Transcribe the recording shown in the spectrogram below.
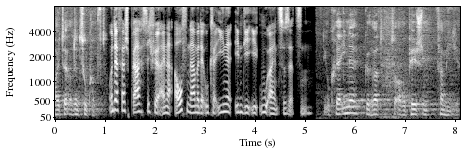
heute und in Zukunft. Und er versprach sich für eine Aufnahme der Ukraine in die EU einzusetzen. Die Ukraine gehört zur europäischen Familie.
